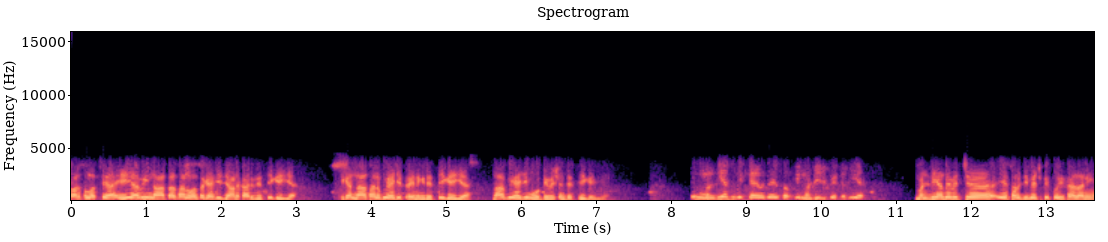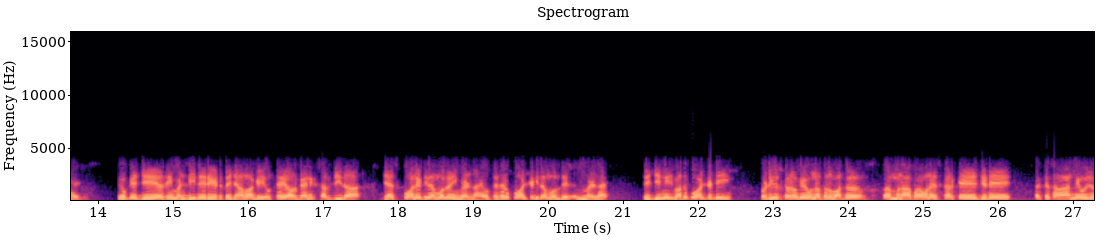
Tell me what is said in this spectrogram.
ਪਰ ਸਮੱਸਿਆ ਇਹ ਆ ਵੀ ਨਾ ਤਾਂ ਸਾਨੂੰ ਹਾਲੇ ਤੱਕ ਇਹੋ ਜਿਹੀ ਜਾਣਕਾਰੀ ਦਿੱਤੀ ਗਈ ਆ ਠੀਕ ਹੈ ਨਾ ਸਾਨੂੰ ਕੋਈ ਇਹੋ ਜਿਹੀ ਟ੍ਰੇਨਿੰਗ ਦਿੱਤੀ ਗਈ ਆ ਨਾ ਵੀ ਇਹੋ ਜਿਹੀ ਮੋਟੀਵੇਸ਼ਨ ਦਿੱਤੀ ਗਈ ਆ। ਤੇ ਮੰਡੀਆਂ 'ਚ ਦੇਖਿਆ ਜਾਵੇ ਤਾਂ ਸਬਜ਼ੀ ਮੰਡੀ 'ਚ ਵਿਕਦੀ ਆ। ਮੰਡੀਆਂ ਦੇ ਵਿੱਚ ਇਹ ਸਬਜ਼ੀ ਵੇਚ ਕੇ ਕੋਈ ਫਾਇਦਾ ਨਹੀਂ ਹੈ ਜੀ। ਕਿਉਂਕਿ ਜੇ ਅਸੀਂ ਮੰਡੀ ਦੇ ਰੇਟ ਤੇ ਜਾਵਾਂਗੇ ਉੱਥੇ ਆਰਗੈਨਿਕ ਸਬਜ਼ੀ ਦਾ ਜੈਸ ਕੁਆਲਿਟੀ ਦਾ ਮੁੱਲ ਨਹੀਂ ਮਿਲਣਾ ਹੈ। ਉੱਥੇ ਸਿਰਫ ਕੁਆਂਟੀਟੀ ਦਾ ਮੁੱਲ ਮਿਲਣਾ ਹੈ। ਤੇ ਜਿੰਨੀ ਵੱਧ ਕੁਆਂਟੀਟੀ ਪ੍ਰੋਡਿਊਸ ਕਰੋਗੇ ਉਹਨਾਂ ਤੁਹਾਨੂੰ ਵੱਧ ਮੁਨਾਫਾ ਹੋਣਾ ਇਸ ਕਰਕੇ ਜਿਹੜੇ ਕਿਸਾਨ ਨੇ ਉਹ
